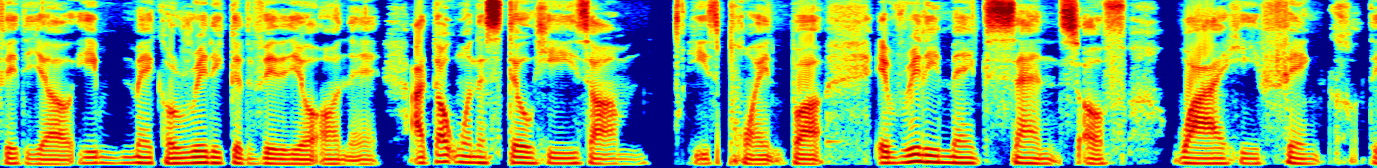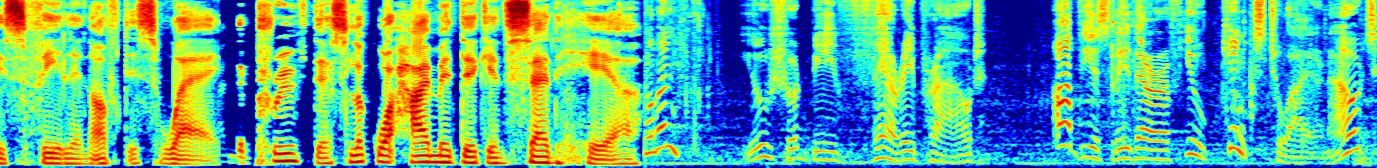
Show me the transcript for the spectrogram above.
video. He make a really good video on it. I don't want to steal his um his point, but it really makes sense of why he think this feeling of this way. And to prove this, look what Heimerdinger said here. Gentlemen, you should be very proud. Obviously, there are a few kinks to iron out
